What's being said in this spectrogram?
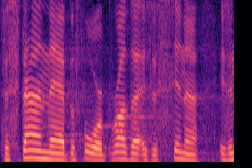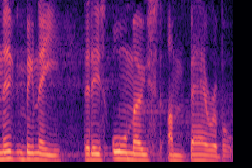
To stand there before a brother as a sinner is an ignominy that is almost unbearable.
